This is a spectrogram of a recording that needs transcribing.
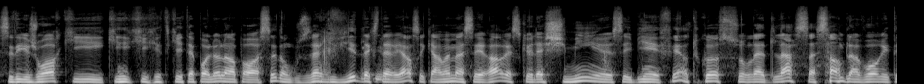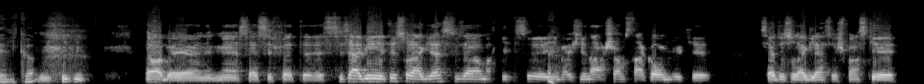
c'est des joueurs qui qui, qui, qui étaient pas là l'an passé, donc vous arriviez de l'extérieur, c'est quand même assez rare. Est-ce que la chimie euh, s'est bien fait? En tout cas, sur la glace, ça semble avoir été le cas. ah ben honnêtement, c'est assez fait. si ça a bien été sur la glace, si vous avez remarqué ça, imaginez dans la chambre, c'est encore mieux que ça a été sur la glace. Je pense que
